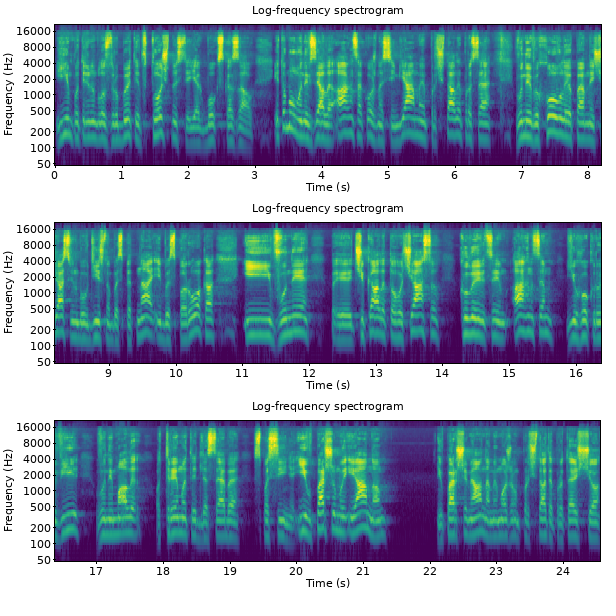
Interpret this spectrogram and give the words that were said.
їм потрібно було зробити в точності, як Бог сказав. І тому вони взяли агнца, кожна сім'я, ми прочитали про це. Вони виховували певний час. Він був дійсно без пятна і без порока. І вони е, чекали того часу, коли цим агнцем, його крові, вони мали отримати для себе спасіння. І в першому Іоанна, і в першому Іоанна ми можемо прочитати про те, що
